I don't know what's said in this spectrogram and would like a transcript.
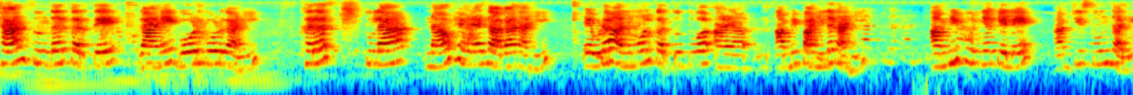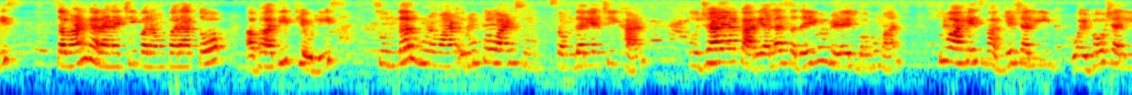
छान सुंदर करते गाणे गोड गोड गाणी. खरंच तुला नाव ठेवण्या जागा नाही. एवढं अनमोल कर्तृत्व आम्ही पाहिलं नाही. आम्ही पुण्य केले. आमची सून झालीस. चव्हाण घराण्याची परंपरा तो अबाधित ठेवलीस. सुंदर गुणवान रूपवान सौंदर्याची खाण. तुझ्या या कार्याला सदैव मिळेल बहुमान. तू आहेस भाग्यशाली वैभवशाली.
